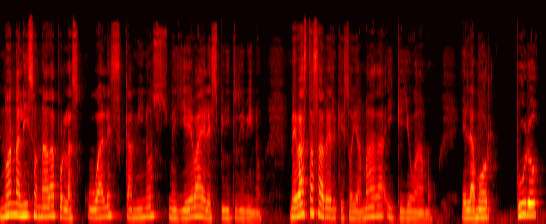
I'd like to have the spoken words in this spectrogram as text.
no analizo nada por las cuales caminos me lleva el Espíritu Divino. Me basta saber que soy amada y que yo amo. El amor puro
